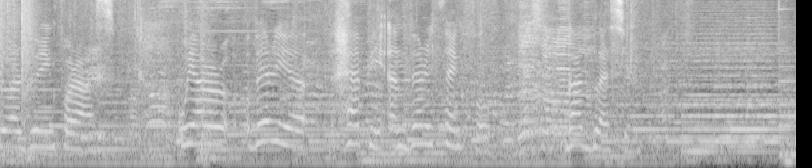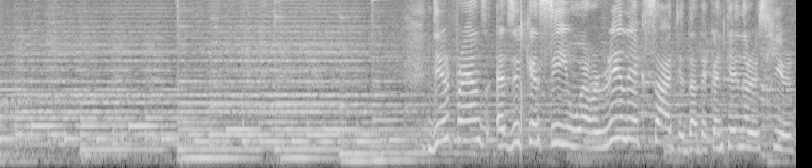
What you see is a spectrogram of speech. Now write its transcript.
you are doing for us. We are very uh, happy and very thankful. God bless you. As you can see, we are really excited that the container is here.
